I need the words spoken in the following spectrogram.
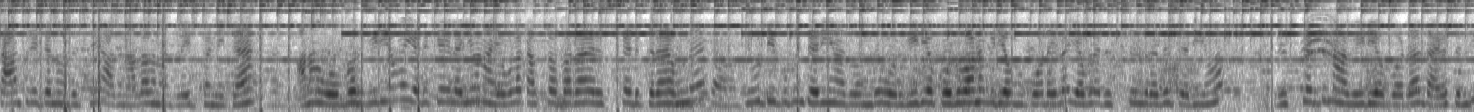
காப்பிரிட்டன் வந்துருச்சு. அதனால் அதை நான் லேட் பண்ணிட்டேன். ஆனால் ஒவ்வொரு வீடியோவும் எடுக்கையிலையும் நான் எவ்வளோ கஷ்டப்படுறேன் ரிஸ்க் எடுக்கிறேன்னு யூடியூப்புக்கும் தெரியும். அது வந்து ஒரு வீடியோ பொதுவான வீடியோ உங்கள் போடையில் எவ்வளோ ரிஸ்க்குங்கிறது தெரியும். நான் வீடியோ போடுறேன். தயவு செஞ்சு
